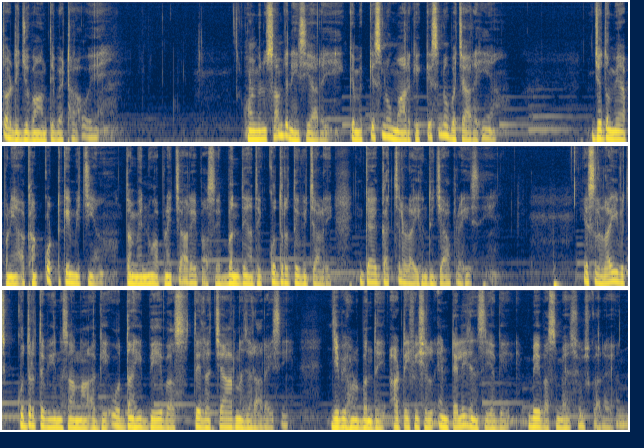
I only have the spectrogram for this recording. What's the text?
ਤੁਹਾਡੀ ਜ਼ੁਬਾਨ ਤੇ ਬੈਠਾ ਹੋਵੇ। ਹੁਣ ਮੈਨੂੰ ਸਮਝ ਨਹੀਂ ਸੀ ਆ ਰਹੀ ਕਿ ਮੈਂ ਕਿਸ ਨੂੰ ਮਾਰ ਕੇ ਕਿਸ ਨੂੰ ਬਚਾ ਰਹੀ ਹਾਂ। ਜਦੋਂ ਮੈਂ ਆਪਣੀਆਂ ਅੱਖਾਂ ਘੁੱਟ ਕੇ ਮੀਚੀਆਂ ਤਾਂ ਮੈਨੂੰ ਆਪਣੇ ਚਾਰੇ ਪਾਸੇ ਬੰਦਿਆਂ ਤੇ ਕੁਦਰਤ ਦੇ ਵਿਚਾਲੇ ਗੈ ਗੱਚ ਲੜਾਈ ਹੁੰਦੀ ਜਾਪ ਰਹੀ ਸੀ। ਇਸ ਲੜਾਈ ਵਿੱਚ ਕੁਦਰਤ ਵੀ ਇਨਸਾਨਾਂ ਅੱਗੇ ਉਦਾਂ ਹੀ ਬੇਬਸ ਤੇ ਲਾਚਾਰ ਨਜ਼ਰ ਆ ਰਹੀ ਸੀ, ਜਿਵੇਂ ਹੁਣ ਬੰਦੇ ਆਰਟੀਫੀਸ਼ੀਅਲ ਇੰਟੈਲੀਜੈਂਸੀ ਅੱਗੇ ਬੇਬਸ ਮਹਿਸੂਸ ਕਰ ਰਹੇ ਹਨ।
